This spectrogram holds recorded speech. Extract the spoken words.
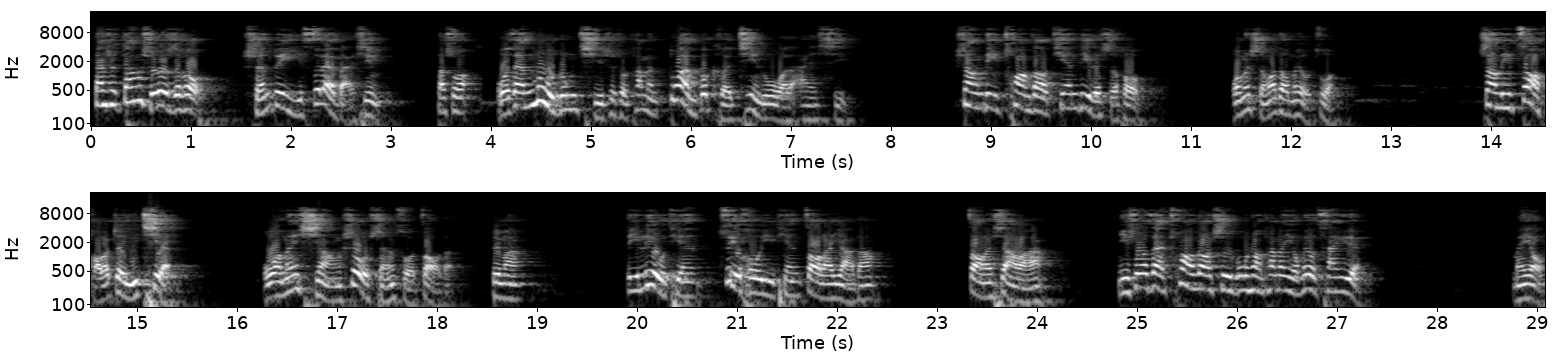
但是当时的时候，神对以色列百姓他说：“我在怒中起誓说，他们断不可进入我的安息。”上帝创造天地的时候，我们什么都没有做，上帝造好了这一切，我们享受神所造的。对吗？第六天最后一天造了亚当，造了夏娃。你说在创造施工上他们有没有参与？没有。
